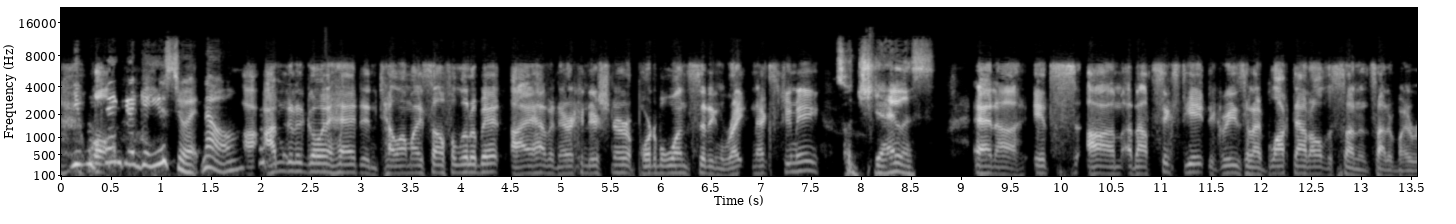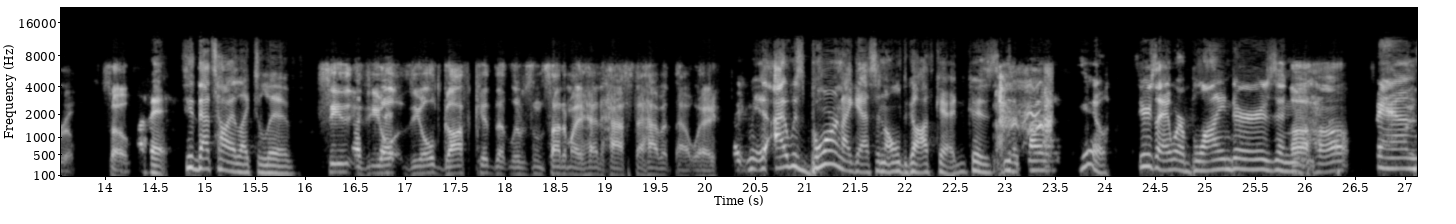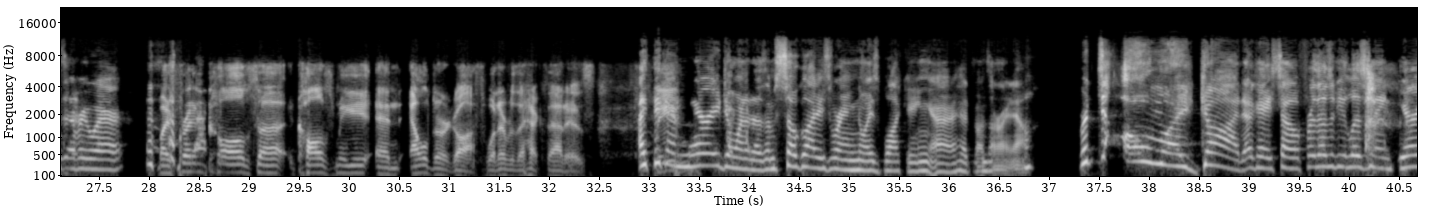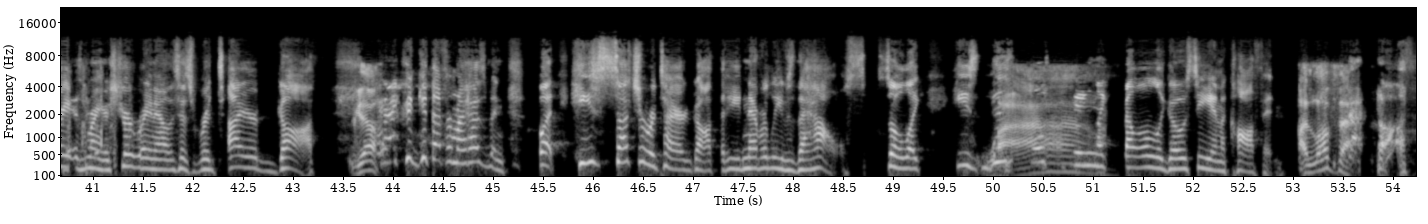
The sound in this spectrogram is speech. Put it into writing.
you would well, think I'd get used to it. No. I'm going to go ahead and tell on myself a little bit. I have an air conditioner, a portable one sitting right next to me. So jealous. And uh, it's um, about 68 degrees, and I blocked out all the sun inside of my room. So, Love it. See, that's how I like to live. See, that's the old, the old goth kid that lives inside of my head has to have it that way. I, mean, I was born, I guess, an old goth kid because you know, I like you. Seriously, I wear blinders and uh-huh. fans everywhere my friend calls uh, calls me an elder goth, whatever the heck that is. I think I'm married to one of those. I'm so glad he's wearing noise blocking uh, headphones on right now. Reti- oh my God. Okay, so for those of you listening, Gary is wearing a shirt right now that says retired goth. Yeah. And I could get that for my husband, but he's such a retired goth that he never leaves the house. So, like, he's this Wow. thing like Bela Lugosi in a coffin. I love that. Goth.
